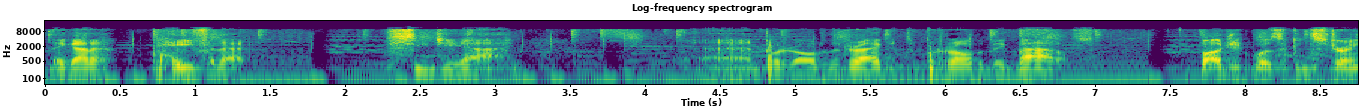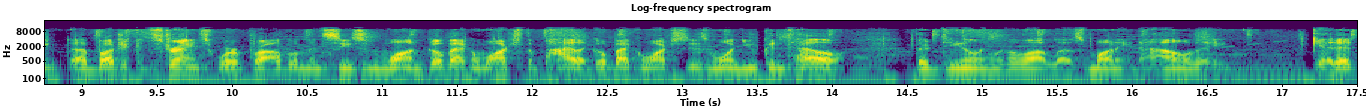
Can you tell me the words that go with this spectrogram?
They got to pay for that CGI and put it all to the dragons and put it all to the big battles budget was a constraint. Uh, budget constraints were a problem in season one. Go back and watch the pilot. Go back and watch season one. You can tell they're dealing with a lot less money now. They get it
